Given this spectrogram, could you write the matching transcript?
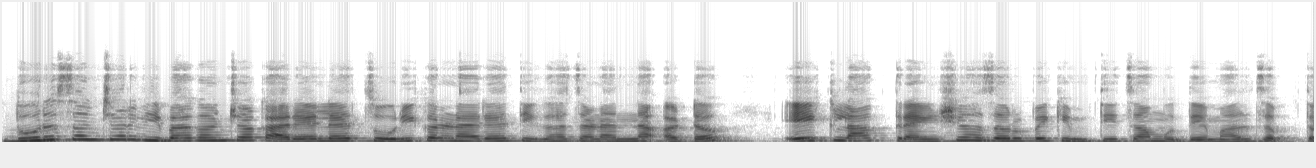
दूरसंचार विभागांच्या कार्यालयात चोरी करणाऱ्या तिघा जणांना अटक एक लाख त्र्याऐंशी हजार रुपये किमतीचा मुद्देमाल जप्त.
